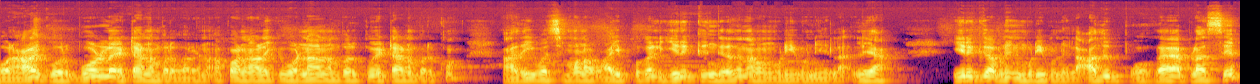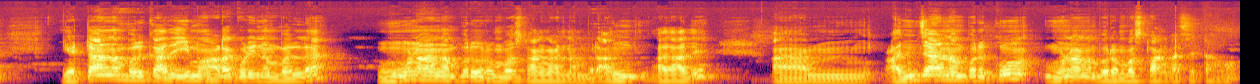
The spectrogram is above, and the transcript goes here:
ஒரு நாளைக்கு ஒரு போர்டில் எட்டாம் நம்பர் வரணும். அப்போ நாளைக்கு ஒன்றாம் நம்பருக்கும் எட்டாம் நம்பருக்கும் அதிகபட்சமான வாய்ப்புகள் இருக்குங்கிறத நம்ம முடிவு பண்ணிடலாம். இல்லையா? இருக்குது அப்படின்னு முடிவு பண்ணிடலாம். அது போக ப்ளஸ்ஸு எட்டாம் நம்பருக்கு அதிகமாக ஆடக்கூடிய நம்பரில் மூணாம் நம்பரும் ரொம்ப ஸ்ட்ராங்கான நம்பர் அந் அதாவது அஞ்சாம் நம்பருக்கும் மூணாம் நம்பர் ரொம்ப ஸ்ட்ராங்காக செட் ஆகும்.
